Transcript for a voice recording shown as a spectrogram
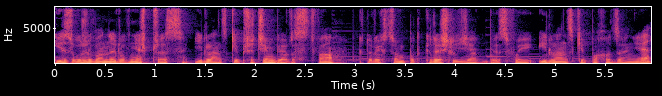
Jest używany również przez irlandzkie przedsiębiorstwa, które chcą podkreślić jakby swoje irlandzkie pochodzenie.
